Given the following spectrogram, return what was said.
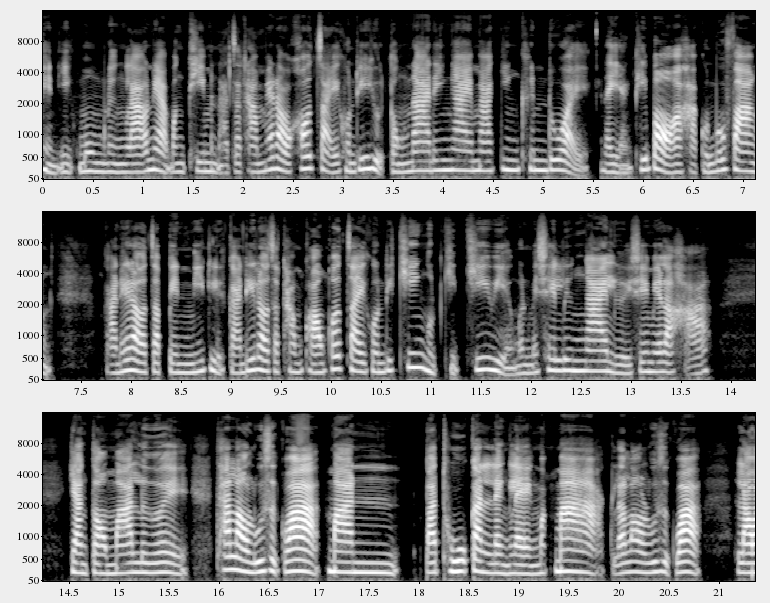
เห็นอีกมุมหนึ่งแล้วเนี่ย บางทีมันอาจจะทำให้เราเข้าใจคนที่อยู่ตรงหน้าได้ง่ายมากยิ่งขึ้นด้วยในอย่างที่บอกอะค่ะ คุณผู้ฟัง การที่เราจะเป็นมิตรหรือการที่เราจะทำความเข้าใจคนที่ขี้หงุดหงิดขี้เหวี่ยง มันไม่ใช่เรื่องง่ายเลยใช่ไหมล่ะคะ อย่างต่อมาเลย ถ้าเรารู้สึกว่ามันปะทุกันแรงๆมากๆ แล้วเรารู้สึกว่าเรา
